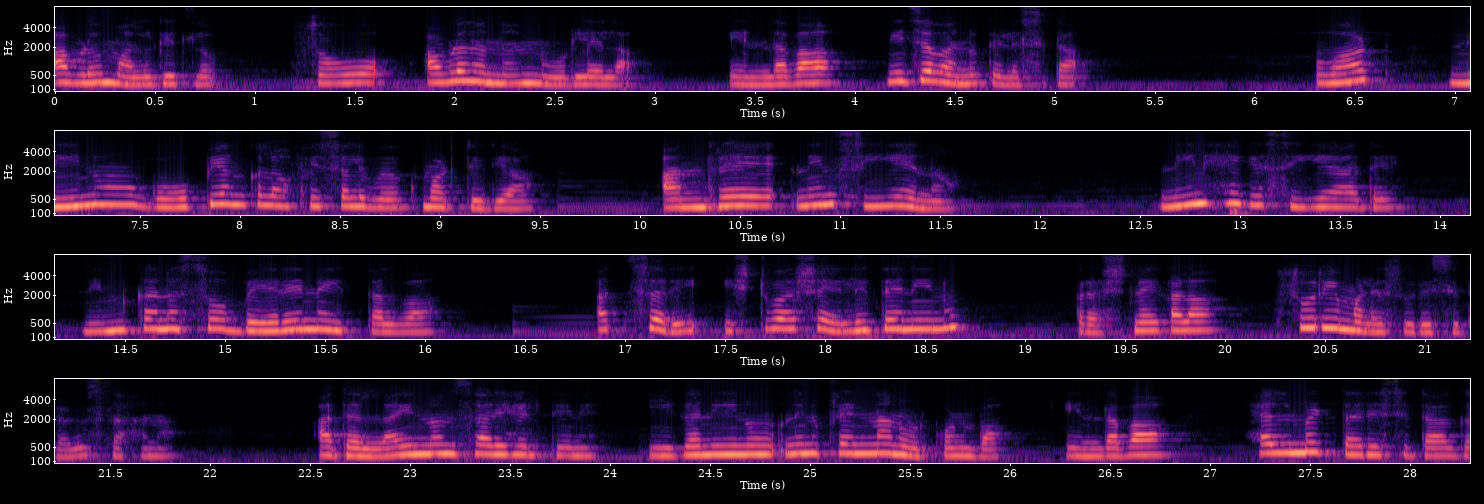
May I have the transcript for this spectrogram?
ಅವಳು ಮಲಗಿದ್ಲು. ಸೊ, ಅವಳು ನನ್ನನ್ನು ನೋಡಲಿಲ್ಲ. ಎಂದವ ನಿಜವನ್ನು ತಿಳಿಸಿದ. ವಾಟ್? ನೀನು ಗೋಪಿ ಅಂಕಲ್ ಆಫೀಸಲ್ಲಿ ವರ್ಕ್ ಮಾಡ್ತಿದ್ಯಾ? ಅಂದರೆ ನೀನು ಸಿ ಎನಾ? ನೀನು ಹೇಗೆ ಸಿ ಎ ಆದೆ? ನಿನ್ನ ಕನಸು ಬೇರೆಯೇ ಇತ್ತಲ್ವಾ? ಅದು ಸರಿ, ಇಷ್ಟು ವರ್ಷ ಎಲ್ಲಿದ್ದೆ ನೀನು? ಪ್ರಶ್ನೆಗಳ ಸುರಿಮಳೆ ಸುರಿಸಿದಳು ಸಹನ. ಅದೆಲ್ಲ ಇನ್ನೊಂದು ಸಾರಿ ಹೇಳ್ತೀನಿ. ಈಗ ನೀನು ನಿನ್ನ ಫ್ರೆಂಡ್ನ ನೋಡ್ಕೊಂಡು ಬಾ, ಎಂದವ ಹೆಲ್ಮೆಟ್ ಧರಿಸಿದಾಗ.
